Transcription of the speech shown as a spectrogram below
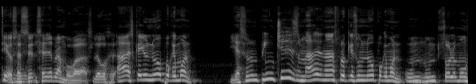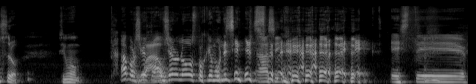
Sí, o sea, ce- celebran bobadas. Luego, se- ah, es que hay un nuevo Pokémon. Y hacen un pinche desmadre nada más porque es un nuevo Pokémon, un, un solo monstruo. Así como, Ah, por cierto, Wow. anunciaron nuevos Pokémon en el Ah, sí. este.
